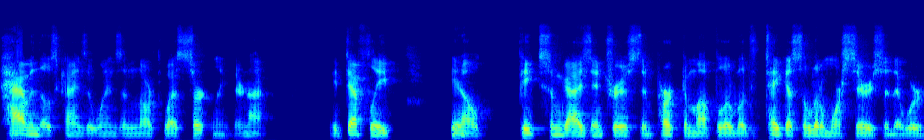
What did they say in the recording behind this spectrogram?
having those kinds of wins in the Northwest. Certainly, they're not, it definitely, you know, piqued some guys' interest and perked them up a little bit to take us a little more seriously that we're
